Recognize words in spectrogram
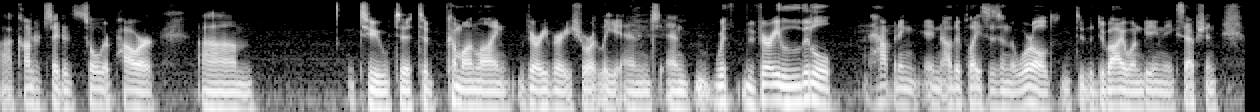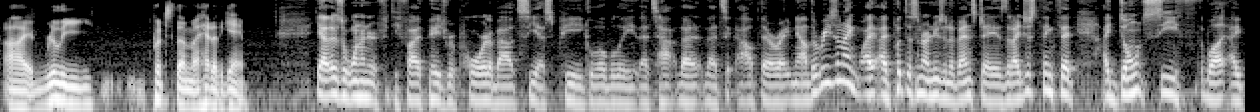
uh, concentrated solar power um, to, to to come online very very shortly and and with very little happening in other places in the world the dubai one being the exception uh, it really puts them ahead of the game yeah, there's a 155 page report about CSP globally that's how, that, that's out there right now. The reason I, I, I, put this in our news and events day is that I just think that I don't see th- well, I,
